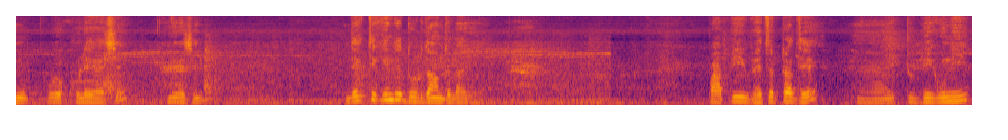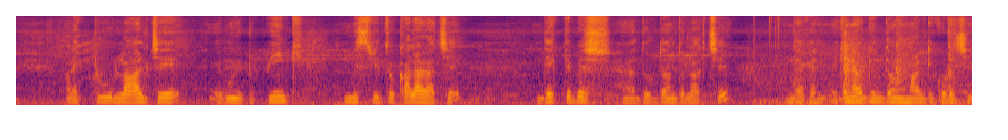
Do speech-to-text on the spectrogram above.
মুখ পুরো খুলে গেছে বুঝেছেন দেখতে কিন্তু দুর্দান্ত লাগে। পাপড়ির ভেতরটাতে একটু বেগুনি আর একটু লালচে এবং একটু পিঙ্ক মিশ্রিত কালার আছে। দেখতে বেশ দুর্দান্ত লাগছে। দেখেন, এখানেও কিন্তু আমি মাল্টি করেছি।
